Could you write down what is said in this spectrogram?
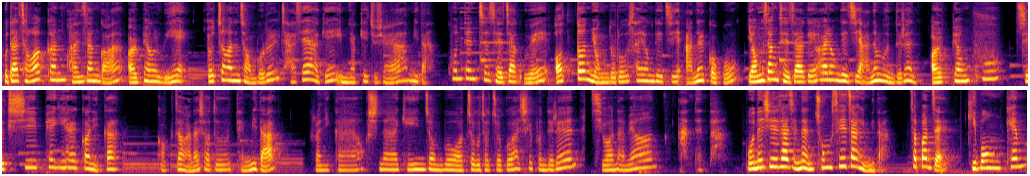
보다 정확한 관상과 얼평을 위해 요청하는 정보를 자세하게 입력해 주셔야 합니다. 콘텐츠 제작 외에 어떤 용도로 사용되지 않을 거고 영상 제작에 활용되지 않은 분들은 얼평 후 즉시 폐기할 거니까 걱정 안 하셔도 됩니다. 그러니까 혹시나 개인정보 어쩌고 저쩌고 하실 분들은 지원하면 안 된다. 보내실 사진은 총 3장입니다. 첫 번째, 기본캠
